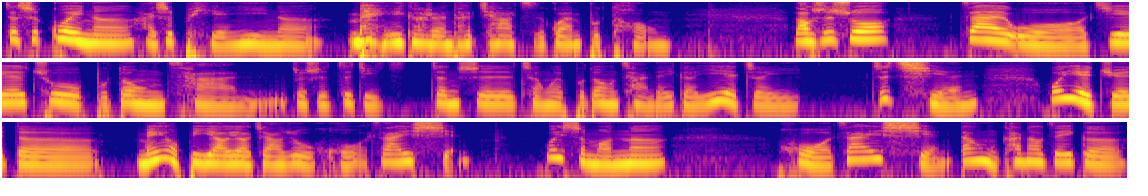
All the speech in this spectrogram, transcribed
这是贵呢还是便宜呢？每一个人的价值观不同。老实说，在我接触不动产，就是自己正式成为不动产的一个业者之前，我也觉得没有必要要加入火灾险。为什么呢？火灾险，当我们看到这个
